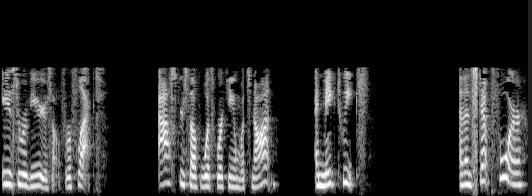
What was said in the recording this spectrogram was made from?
is to review yourself, reflect, ask yourself what's working and what's not, and make tweaks. And then step four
